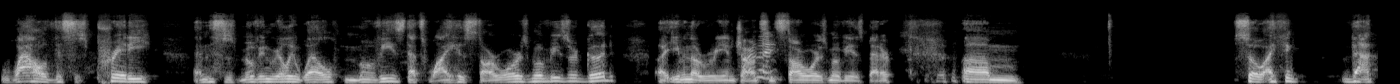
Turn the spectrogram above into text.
Wow, this is pretty, and this is moving really well. Movies. That's why his Star Wars movies are good. Uh, even though Rian Johnson's Star Wars movie is better. Um, so I think that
